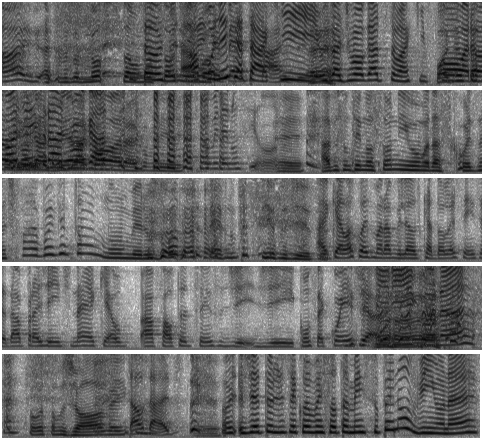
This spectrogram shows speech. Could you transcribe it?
Ai, a pessoa noção, Então, noção a nenhuma. polícia tá aqui, É. os advogados estão aqui Pode fora, entrar, pode entrar, advogados. Estão me denunciando. É, a pessoa não tem noção nenhuma das coisas, né? Tipo, ah, vou inventar um número, foda-se CPF, não preciso disso. Aquela coisa maravilhosa que a adolescência dá pra gente, né? Que é a falta de senso de, de consequência. Perigo, né? Somos jovens. Saudades. O Getúlio, você começou também super novinho, né?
